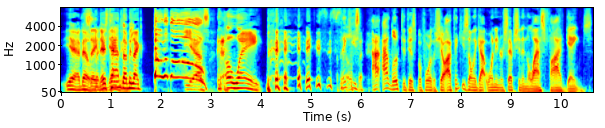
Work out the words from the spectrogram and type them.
Yeah, I know. But there's game, times. I'll be like, throw the ball Yes. away. I think he's. I, I looked at this before the show. I think he's only got one interception in the last five games.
